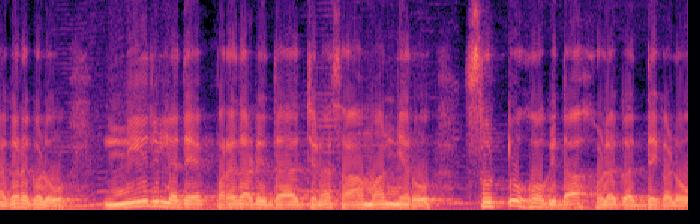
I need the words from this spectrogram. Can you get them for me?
ನಗರಗಳು ನೀರಿಲ್ಲದೆ ಪರದಾಡಿದ ಜನಸಾಮಾನ್ಯರು ಸುಟ್ಟು ಹೋಗಿದ ಹೊಳಗದ್ದೆಗಳು.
